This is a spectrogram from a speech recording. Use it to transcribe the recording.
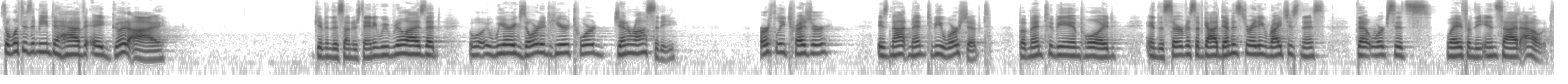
so what does it mean to have a good eye? Given this understanding, we realize that we are exhorted here toward generosity. Earthly treasure is not meant to be worshiped, but meant to be employed in the service of God, demonstrating righteousness that works its way from the inside out.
